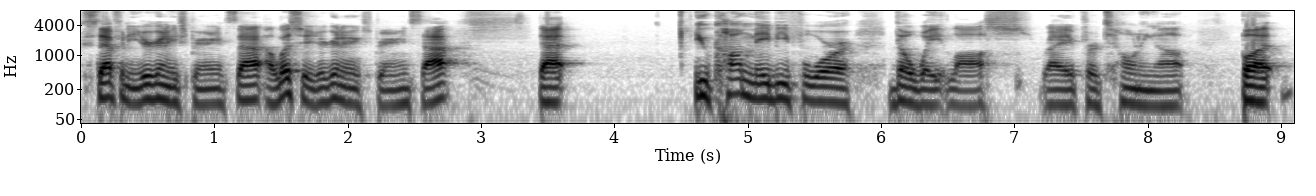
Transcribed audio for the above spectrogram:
Stephanie, you're going to experience that. Alyssa, you're going to experience that. That you come maybe for the weight loss, right? For toning up. But,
